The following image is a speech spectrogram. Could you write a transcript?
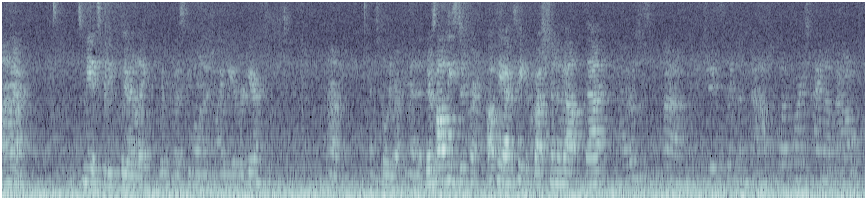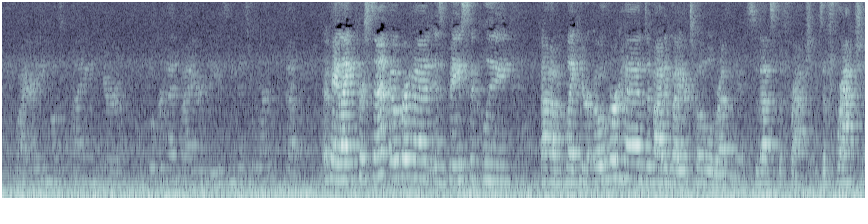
I don't know. To me, it's pretty clear. Like, wouldn't most people want to join me over here? It. There's all these different, okay, I take a question about that. I was just, um, could you explain the math one more time about why are you multiplying your overhead by your days needed to work? That okay, like percent overhead is basically um, like your overhead divided by your total revenue. So that's the fraction. It's a fraction.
